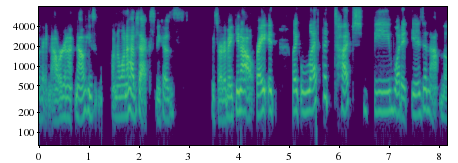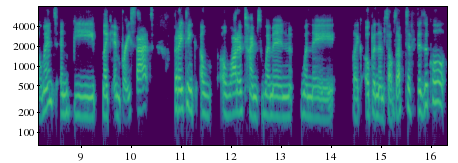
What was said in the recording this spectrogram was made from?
okay now we're gonna now he's gonna want to have sex because we started making out right? It like let the touch be what it is in that moment and be like embrace that. But i think a, a lot of times women when they like open themselves up to physical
